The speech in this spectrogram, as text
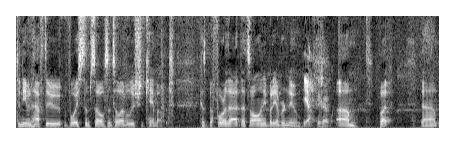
didn't even have to voice themselves until evolution came out, because before that, that's all anybody ever knew. Yeah, exactly. Um, but um,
